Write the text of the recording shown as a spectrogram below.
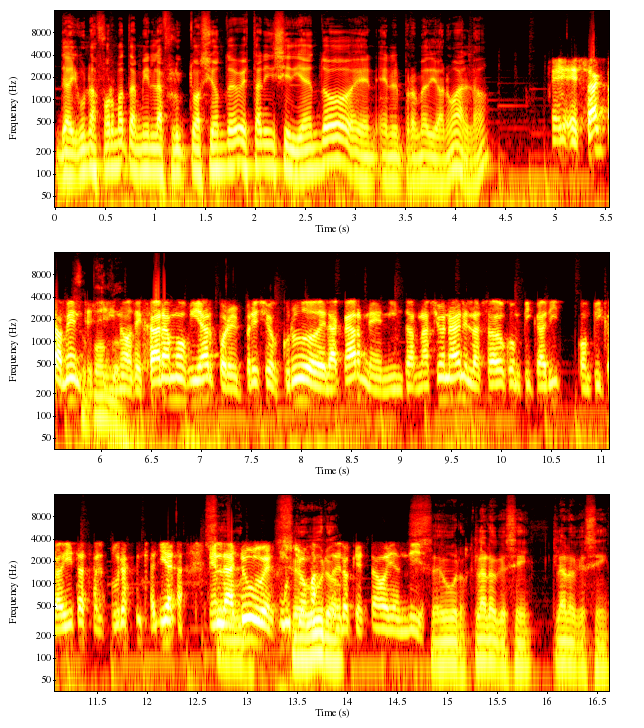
de alguna forma también la fluctuación debe estar incidiendo en el promedio anual, ¿no? Exactamente, si nos dejáramos guiar por el precio crudo de la carne en internacional, el asado con, picadita, con picadita a altura estaría en las nubes, mucho más de lo que está hoy en día. Seguro, claro que sí, claro que sí.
